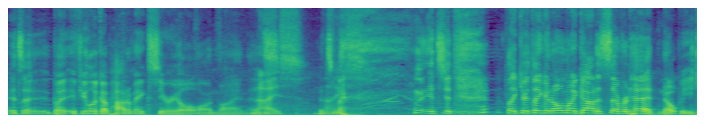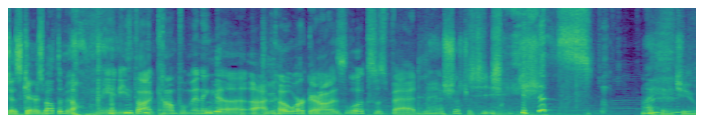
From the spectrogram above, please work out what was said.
It's a but if you look up how to make cereal on Vine, it's, Nice, it's- nice. it's just like you're thinking, oh my god, it's severed head. Nope, he just cares about the milk. Man, you thought complimenting a, a coworker on his looks was bad. Man, shut your. Why I hate you.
